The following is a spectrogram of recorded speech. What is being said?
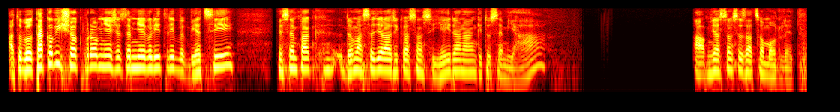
a to byl takový šok pro mě, že ze mě vylítly věci, že jsem pak doma seděl a říkal jsem si, jej Danánky, to jsem já? A měl jsem se za co modlit.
